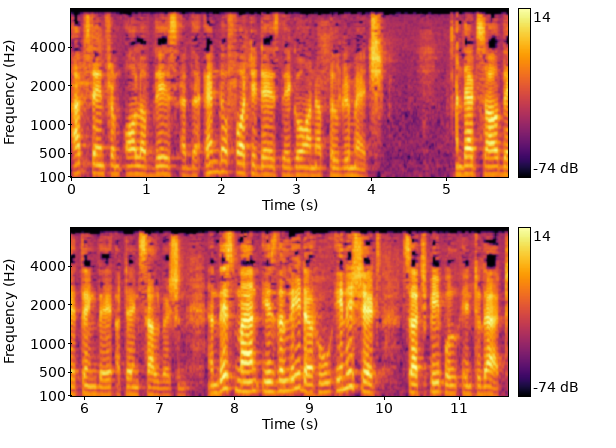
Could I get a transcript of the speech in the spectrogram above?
abstain from all of this. At the end of 40 days, they go on a pilgrimage. And that's how they think they attain salvation. And this man is the leader who initiates such people into that.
